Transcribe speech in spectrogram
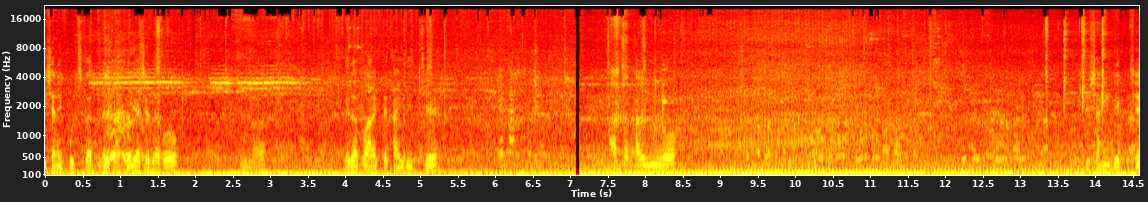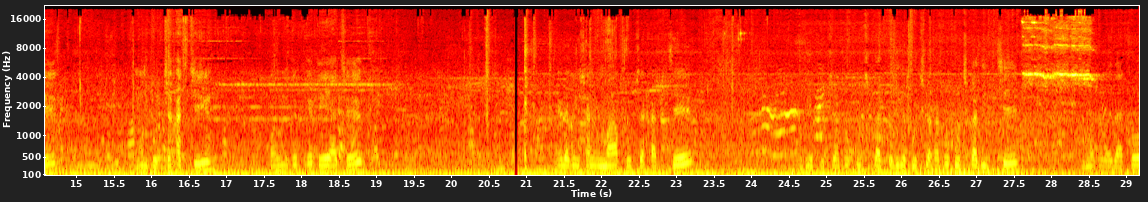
ঈশানী ফুচকার দিকে তাকিয়ে আছে, দেখো। তোমরা এই দেখো আরেকটা খাই দিচ্ছে। আরেকটা খাই দিও। ঈশানি দেখছে এমন ফুচকা খাচ্ছি। মুখের থেকে তেয়ে আছে। এই ঈশানির মা ফুচকা খাচ্ছে। এদিকে ফুচকা কাকু ফুচকা ওদিকে ফুচকা কাকু ফুচকা দিচ্ছে। তোমরা সবাই দেখো,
